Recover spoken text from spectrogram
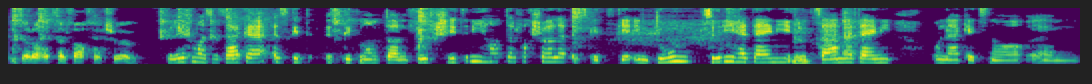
in so einer Hotelfachhochschule? Vielleicht muss man sagen, es gibt, es gibt momentan fünf verschiedene Hotelfachschulen. Es gibt die in Thun, Zürich hat eine, Luzern hat eine und dann gibt's noch ähm,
